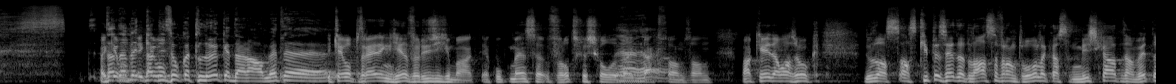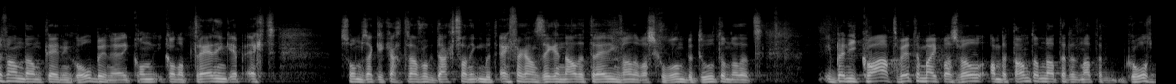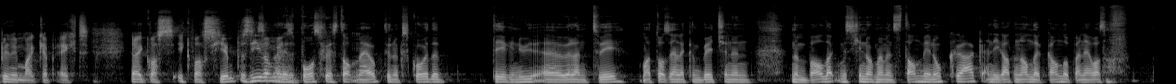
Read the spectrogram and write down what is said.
dat, heb ik- ik dat is ook het leuke daaraan. Weet je. Ik heb op training heel veel ruzie gemaakt. Ik heb ook mensen verrot gescholden. Ja, dat ik dacht van... van... Maar oké, dat was ook... Ik Als, als keeper zijn het laatste verantwoordelijk. Als het misgaat, dan weten van, dan krijg je een goal binnen. Ik kon, ik kon op training... Ik heb echt... Soms dat ik achteraf ook dacht van... Ik moet echt van gaan zeggen na de training van... Dat was gewoon bedoeld omdat het... Ik ben niet kwaad, weet je, maar ik was wel ambetant omdat er, omdat er goals binnen... Maar ik heb echt... Ja, ik was, ik was geen plezier Ik aan met... eens boos geweest op mij ook toen ik scoorde tegen u, eh, Willem II. Maar het was eigenlijk een beetje een, een bal dat ik misschien nog met mijn standbeen ook raak. En die gaat een andere kant op. En hij was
